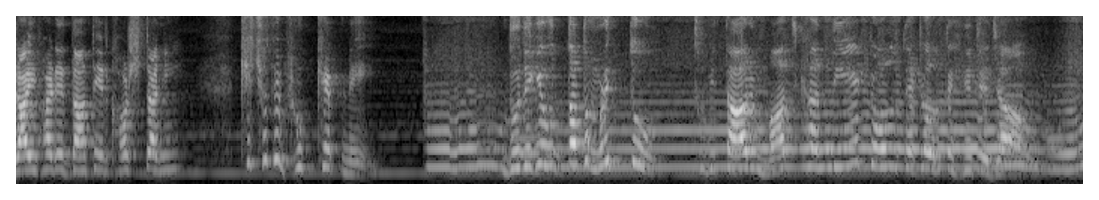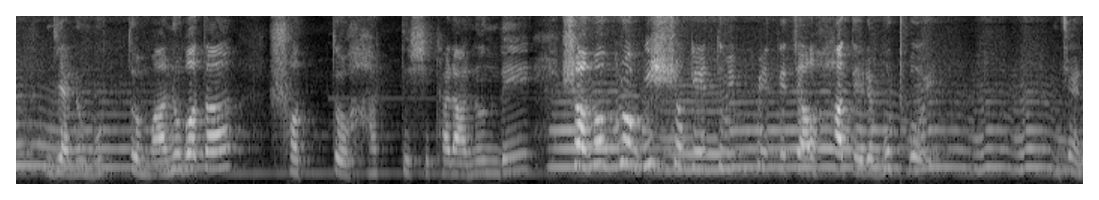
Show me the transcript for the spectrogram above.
ড্রাইভারের দাঁতের খসটানি কিছুতে ভ্রুক্ষেপ নেই। দুদিকে উদ্যত মৃত্যু, তুমি তার মাঝখান দিয়ে টলতে টলতে হেঁটে যাও। যেন মুক্ত মানবতা সত্য হাঁটতে শেখার আনন্দে সমগ্র বিশ্বকে তুমি পেতে চাও হাতের মুঠোয়। যেন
